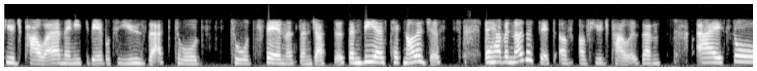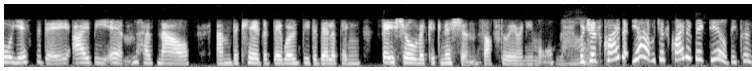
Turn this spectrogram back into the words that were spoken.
huge power and they need to be able to use that towards towards fairness and justice. And b as technologists they have another set of, of huge powers. And i saw yesterday ibm has now um, declared that they won't be developing facial recognition software anymore Wow. which is quite a, yeah which is quite a big deal because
